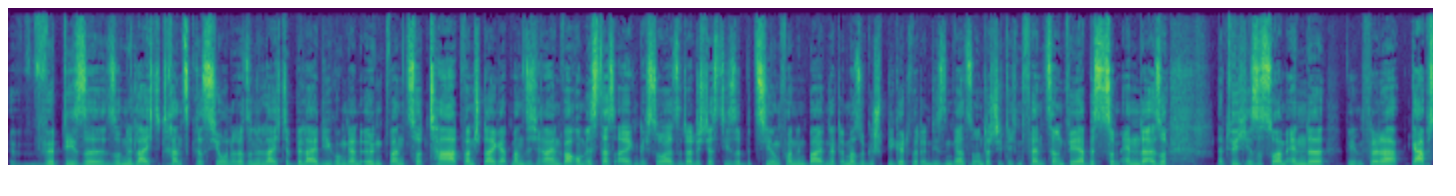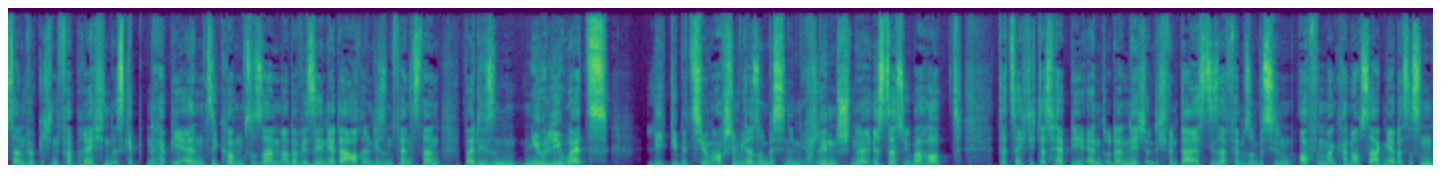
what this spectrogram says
wird diese so eine leichte Transgression oder so eine leichte Beleidigung dann irgendwann zur Tat? Wann steigert man sich rein? Warum ist das eigentlich so? Also dadurch, dass diese Beziehung von den beiden halt immer so gespiegelt wird in diesen ganzen unterschiedlichen Fenstern und wir ja bis zum Ende, also natürlich ist es so am Ende, wie im Thriller, gab es dann wirklich ein Verbrechen, es gibt ein Happy End, sie kommen zusammen, aber wir sehen ja da auch in diesen Fenstern bei diesen Newlyweds, liegt die Beziehung auch schon wieder so ein bisschen im ja. Clinch, ne? Ist das überhaupt tatsächlich das Happy End oder nicht? Und ich finde, da ist dieser Film so ein bisschen offen. Man kann auch sagen, ja, das ist ein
